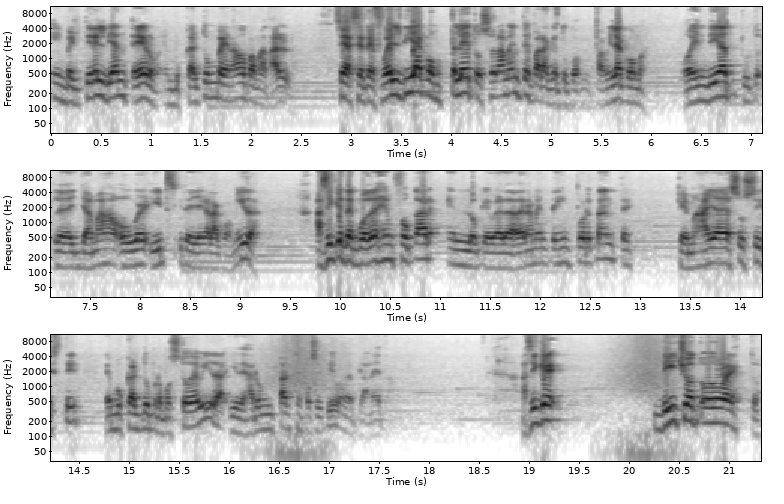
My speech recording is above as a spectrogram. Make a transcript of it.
invertir el día entero en buscarte un venado para matarlo. O sea, se te fue el día completo solamente para que tu familia coma. Hoy en día tú le llamas a Over Eats y te llega la comida. Así que te puedes enfocar en lo que verdaderamente es importante, que más allá de subsistir, es buscar tu propósito de vida y dejar un impacto positivo en el planeta. Así que, dicho todo esto,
